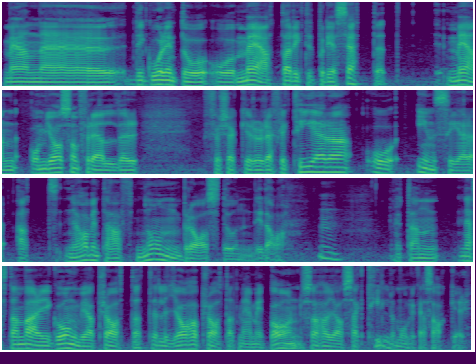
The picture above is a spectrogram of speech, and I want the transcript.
Men eh, det går inte att, att, mäta riktigt på det sättet. Men om jag som förälder försöker att reflektera och inser att nu har vi inte haft någon bra stund idag. Mm. Utan nästan varje gång vi har pratat eller jag har pratat med mitt barn så har jag sagt till om olika saker.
